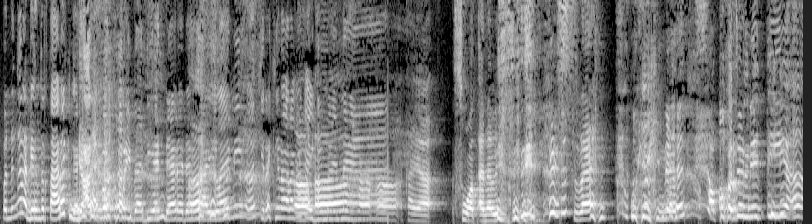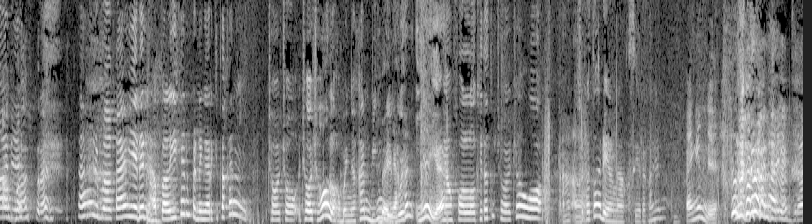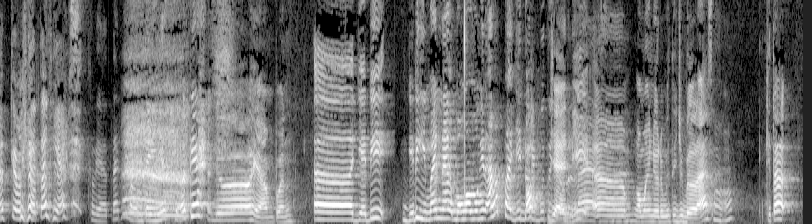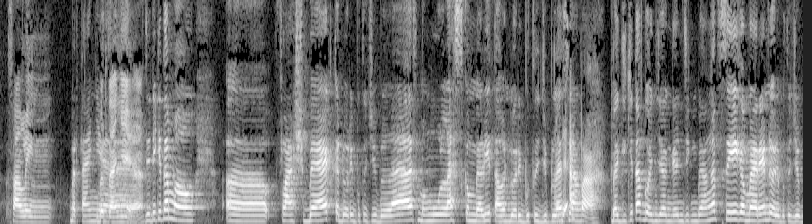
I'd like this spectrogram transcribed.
Pendengar ada yang tertarik nggak sih sama kepribadian Dara dan Laila nih? Hah, Kira-kira orangnya kayak gimana? Ah, ah, ah, kayak SWOT analysis, strength, weakness, opportunity, ah, ada. apa threat. Ah, makanya dan apalagi kan pendengar kita kan cowok-cowok cowok-cowok loh kebanyakan bingung deh gue. kan iya ya. Yang follow kita tuh cowok-cowok. Ah. Siapa tuh ada yang naksir kan? Pengen deh. Hijrat Kelihatan ya. kelihatan kontennya. Oke. Aduh, ya ampun. Eh jadi jadi gimana? Mau ngomongin apa jadi 2017? Oh, jadi em, ngomongin 2017, kita saling bertanya. Bertanya ya. Jadi kita mau eh, flashback ke 2017, mengulas kembali tahun 2017 Ada yang apa? bagi kita gonjang-ganjing banget sih kemarin 2017.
